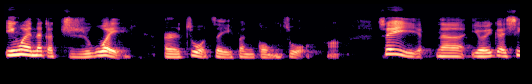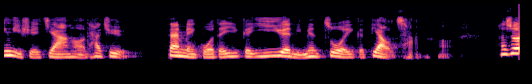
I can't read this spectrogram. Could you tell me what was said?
因为那个职位而做这一份工作啊？所以呢，有一个心理学家哈，他去在美国的一个医院里面做一个调查哈。他说，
